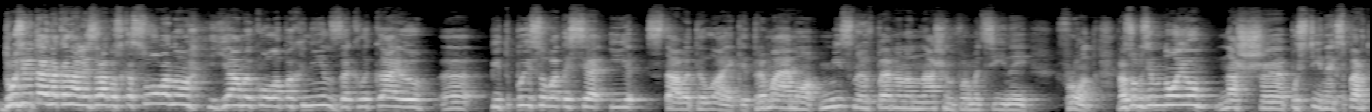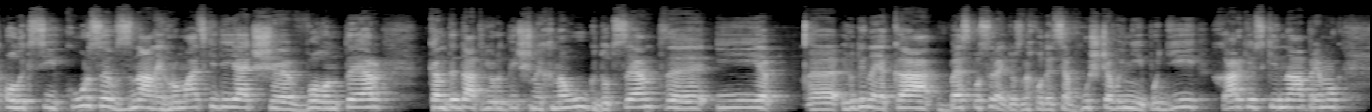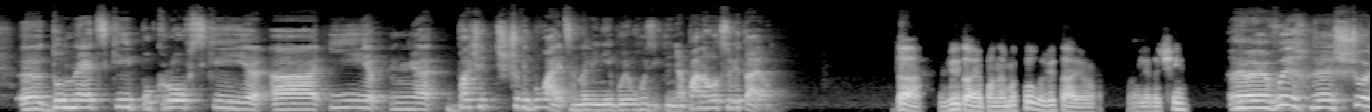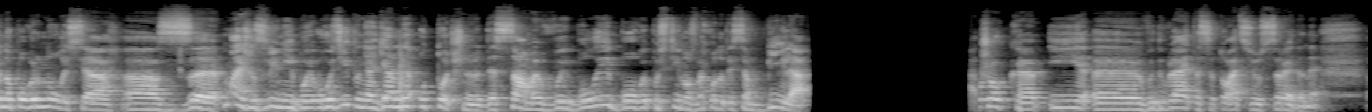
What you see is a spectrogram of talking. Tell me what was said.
Друзі, вітаю на каналі Зраду скасовано. Я Микола Пахнін. Закликаю е, підписуватися і ставити лайки. Тримаємо міцно і впевнено наш інформаційний фронт. Разом зі мною наш е, постійний експерт Олексій Курсев, знаний громадський діяч, е, волонтер, кандидат юридичних наук, доцент е, і е, людина, яка безпосередньо знаходиться в гущавині подій, Харківський напрямок. Е, Донецький, Покровський е, і бачить, що відбувається на лінії бойового зіткнення. Пане Олексо, вітаю. Так, вітаю, пане Миколо, вітаю глядачі. Е, Ви е, щойно повернулися е, з майже з лінії бойового зіткнення. Я не уточнюю, де саме ви були, бо ви постійно знаходитеся біля е, і е, видивляєте ситуацію зсередини.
